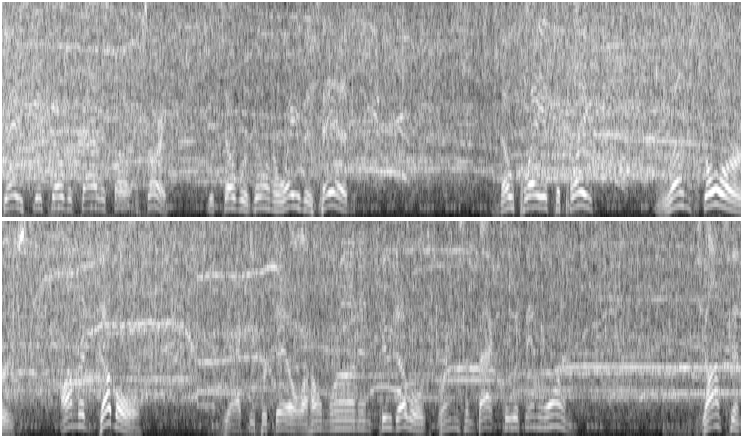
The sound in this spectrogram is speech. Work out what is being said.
chase. Gets over Kyler Carr. I'm sorry. Gets over Villanueva's head. No play at the plate. Run scores on the double. Jackie Pertell, a home run and two doubles, brings them back to within one. Johnson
